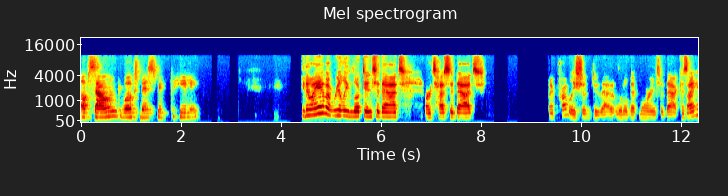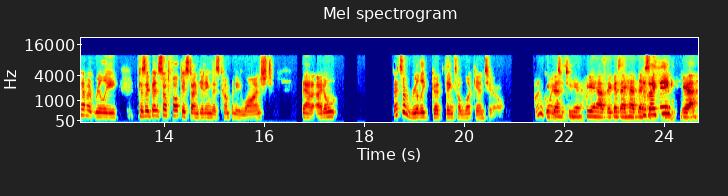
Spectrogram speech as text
of sound works best with healing? You know, I haven't really looked into that or tested that. I probably should do that a little bit more into that because I haven't really, because I've been so focused on getting this company launched that I don't, that's a really good thing to look into. I'm going because, to do yeah, yeah, because I had that. Because I think, yeah.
